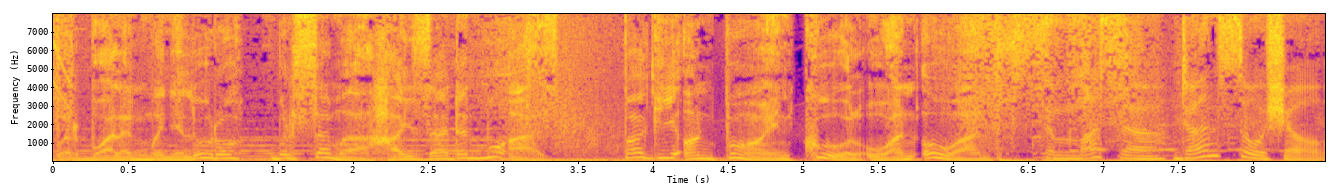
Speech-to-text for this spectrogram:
Perbualan menyeluruh bersama Haiza dan Muaz. Pagi on point, cool 101. Semasa dan social.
